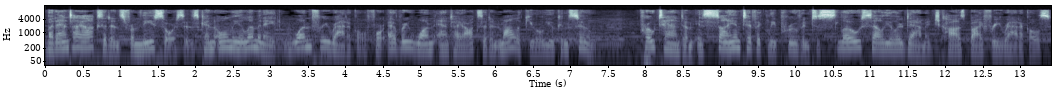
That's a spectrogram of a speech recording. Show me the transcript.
But antioxidants from these sources can only eliminate one free radical for every one antioxidant molecule you consume. Protandim is scientifically proven to slow cellular damage caused by free radicals.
